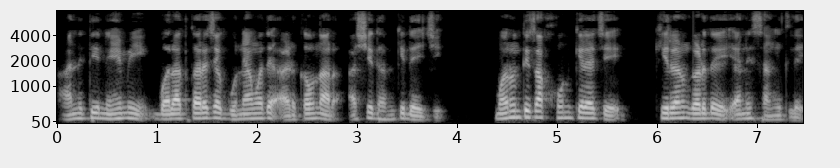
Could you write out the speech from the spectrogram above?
आणि ती नेहमी बलात्काराच्या गुन्ह्यामध्ये अडकवणार अशी धमकी द्यायची. म्हणून तिचा खून केल्याचे किरण गडदे यांनी सांगितले.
